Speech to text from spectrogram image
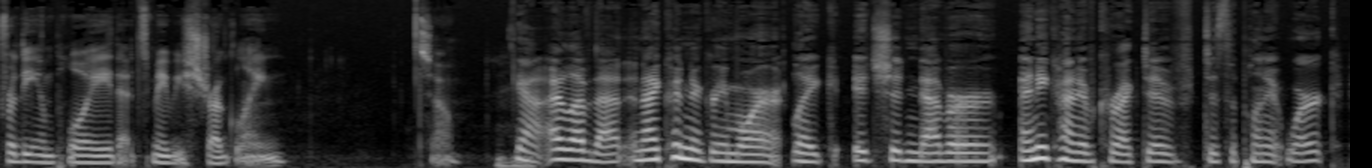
for the employee that's maybe struggling. So, yeah, I love that. And I couldn't agree more. Like it should never any kind of corrective discipline at work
